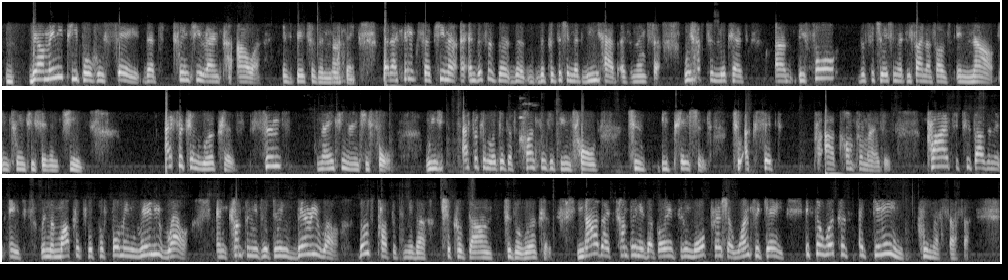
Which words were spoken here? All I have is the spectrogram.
There are many people who say that 20 rand per hour is better than nothing. But I think, Sakina, and this is the, the, the position that we have as NUMSA, we have to look at um, before the situation that we find ourselves in now, in 2017, African workers, since 1994, we African workers have constantly been told to be patient, to accept uh, compromises. Prior to 2008, when the markets were performing really well and companies were doing very well, those profits never trickled down to the workers. Now that companies are going through more pressure once again, it's the workers again who must suffer.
